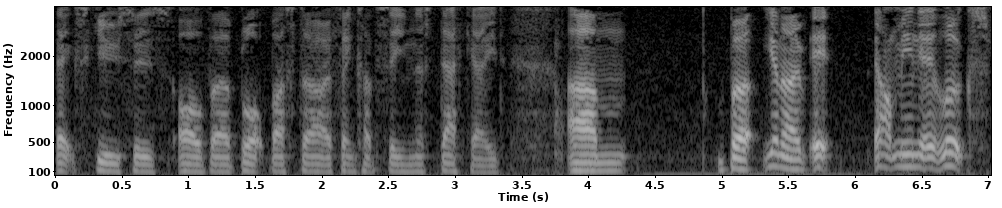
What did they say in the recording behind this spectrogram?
excuses of a blockbuster I think I've seen this decade. Um, but you know, it. I mean, it looks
